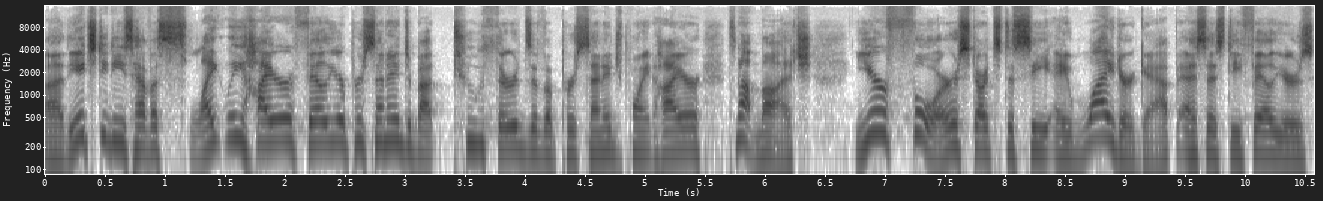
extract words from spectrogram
Uh, the HDDs have a slightly higher failure percentage, about two thirds of a percentage point higher. It's not much. Year four starts to see a wider gap. SSD failures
